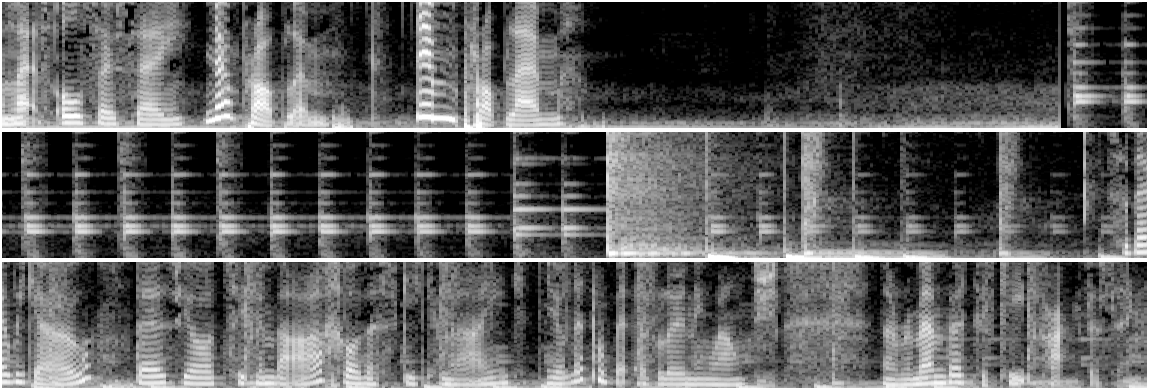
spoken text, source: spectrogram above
And let's also say, no problem, dim problem. So there we go. There's your tipyn bach o ddysgu Cymraeg, your little bit of learning Welsh. Now remember to keep practicing.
